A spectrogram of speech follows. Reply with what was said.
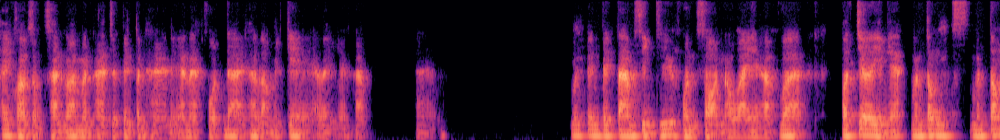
ให้ความสำคัญว่ามันอาจจะเป็นปัญหาในอนาคตได้ ถ้าเราไม่แก้อะไรอย่างเงี้ยครับอ่ามันเป็นไปตามสิ่งที่คนสอนเอาไว้ครับ ว่า พอเจออย่างเงี้ย มันต้องมันต้อง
